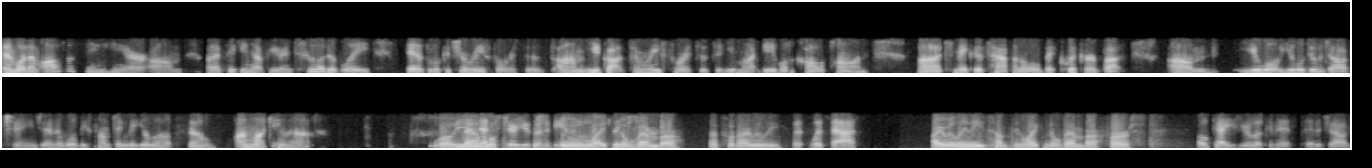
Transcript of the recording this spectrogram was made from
and what i'm also seeing here um what i'm picking up here intuitively is look at your resources. Um you've got some resources that you might be able to call upon uh to make this happen a little bit quicker. But um you will you will do a job change and it will be something that you love. So i'm liking that. Well, yeah, and next year you're going to be in like sixth year. November. That's what I really with, with that I really need something like November 1st. Okay, you're looking at, at a job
